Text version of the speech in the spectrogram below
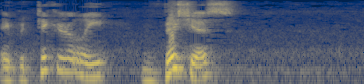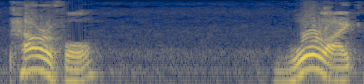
a particularly vicious, powerful, warlike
